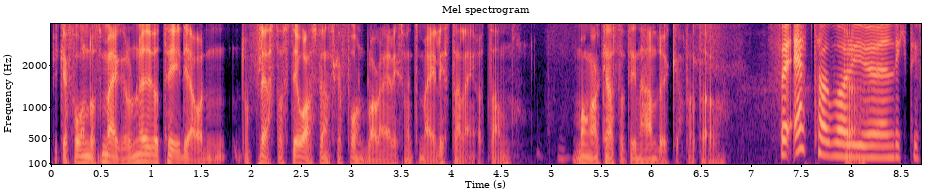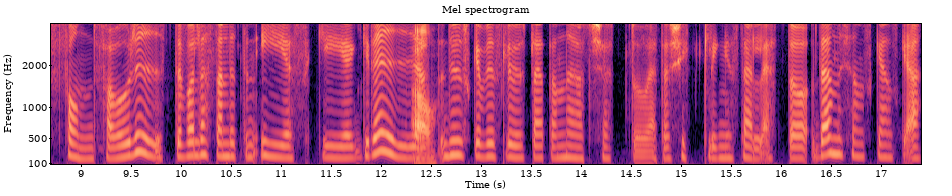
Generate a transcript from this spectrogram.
vilka fonder som äger dem nu och tidigare. Och de flesta stora svenska fondbolagen är liksom inte med i listan längre utan många har kastat in handduken för att det för ett tag var det ju en riktig fondfavorit. Det var nästan en liten ESG-grej. Ja. nu ska vi sluta äta nötkött och äta kyckling istället. Och den känns ganska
